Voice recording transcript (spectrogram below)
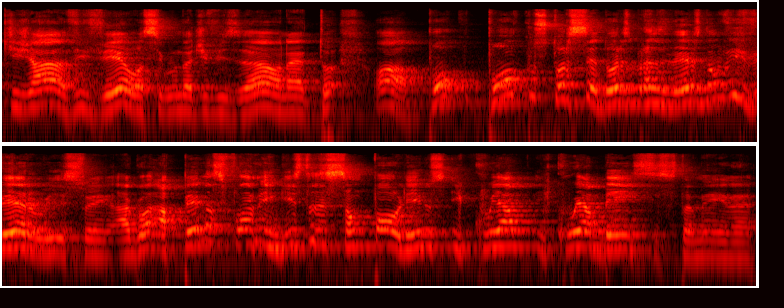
que já viveu a segunda divisão, né? To, ó, pouco, poucos torcedores brasileiros não viveram isso, hein? Agora, apenas flamenguistas e são paulinos e, cuia, e cuiabenses também, né?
